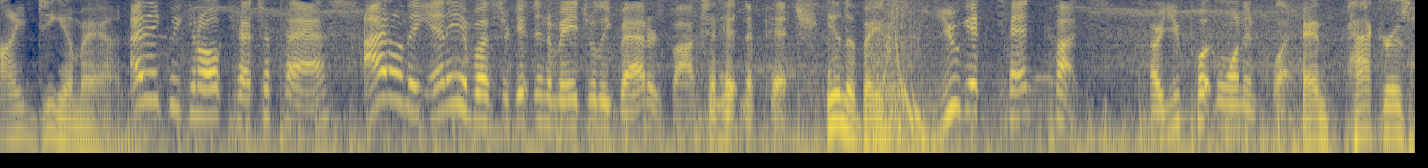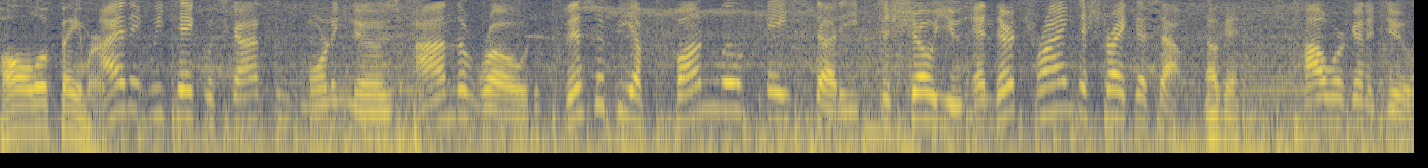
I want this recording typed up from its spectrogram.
Idea Man. I think we can all catch a pass. I don't think any of us are getting in a major league batter's box and hitting a pitch. Innovator. You get 10 cuts. Are you putting one in play? And Packers Hall of Famer. I think we take Wisconsin's morning news on the road. This would be a fun little case study to show you, and they're trying to strike us out. Okay. How we're going to do.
